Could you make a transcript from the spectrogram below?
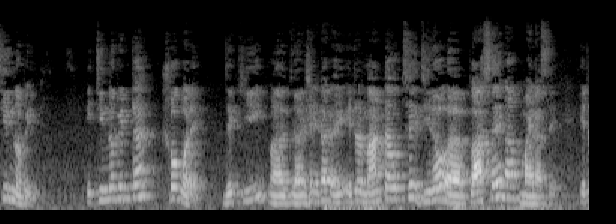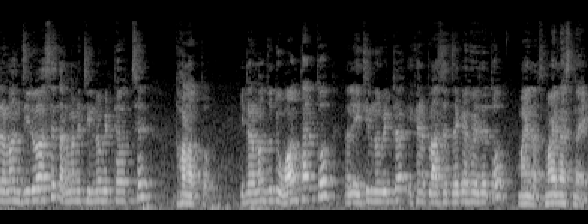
চিহ্ন বিট এই চিহ্ন বিটটা শো করে যে কি এটা, এটার মানটা হচ্ছে জিরো প্লাসে না মাইনাসে এটার মান জিরো আছে, তার মানে চিহ্ন বিটটা হচ্ছে ধনাত্মক। এটার মান যদি ওয়ান থাকতো, তাহলে এই চিহ্ন বিটটা এখানে প্লাসের জায়গায় হয়ে যেত মাইনাস মাইনাস নাইন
